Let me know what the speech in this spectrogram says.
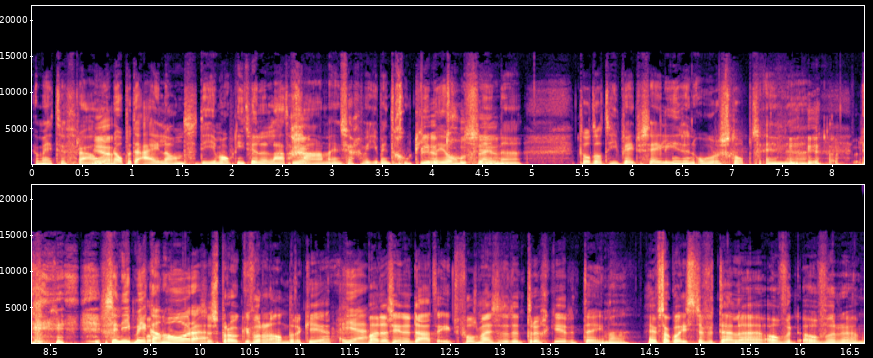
Met de vrouwen Ja. op het eiland die hem ook niet willen laten Ja. gaan. En zeggen we, je bent goed Je hier bij ons. hier. En, eh, totdat hij peterselie in zijn oren stopt. En eh, ze niet meer kan horen. een sprookje voor een andere keer. Maar dat is inderdaad, iets- volgens mij is het een terugkerend thema. Heeft ook wel iets te vertellen over, over ehm,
